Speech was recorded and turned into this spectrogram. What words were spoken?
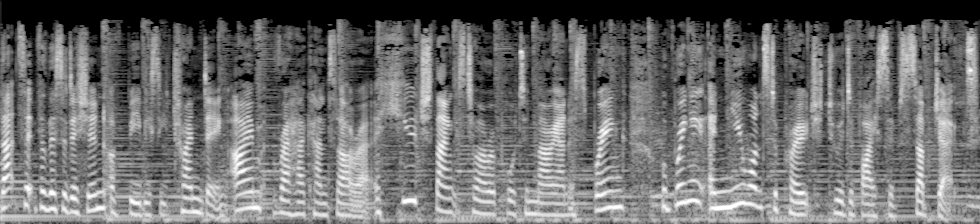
That's it for this edition of BBC Trending. I'm Reha Kansara. A huge thanks to our reporter Marianna Spring for bringing a nuanced approach to a divisive subject.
